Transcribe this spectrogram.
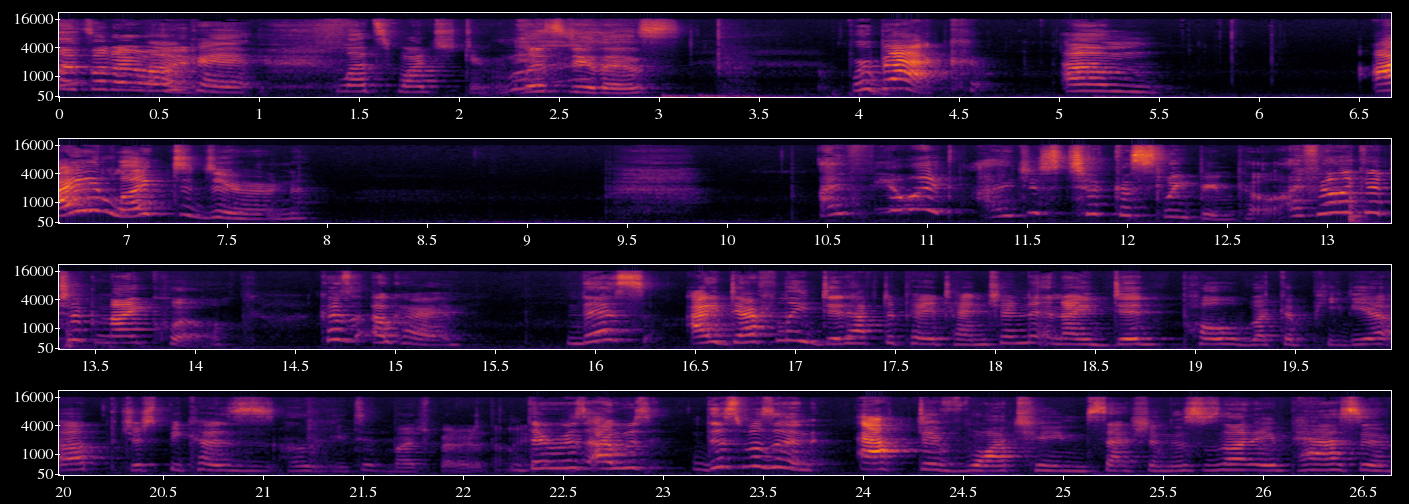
That's what I want. Okay, let's watch Dune. Let's do this. We're back. Um, I liked Dune. I feel like I just took a sleeping pill. I feel like I took NyQuil. Because, okay, this, I definitely did have to pay attention and I did pull Wikipedia up just because Oh, you did much better than I there was, I was, this was an active watching session. This was not a passive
